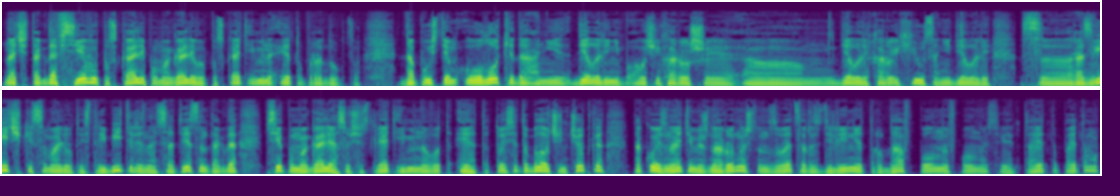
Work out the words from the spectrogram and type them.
значит, тогда все выпускали, помогали выпускать именно эту продукцию. Допустим, у Локида они делали не, очень хорошие, э, делали хороший Хьюз, они делали с разведчики самолета, истребители, значит, соответственно, тогда все помогали осуществлять именно вот это. То есть это было очень четко такое, знаете, международное, что называется, разделение труда в полной, в полной сфере. А это, поэтому,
